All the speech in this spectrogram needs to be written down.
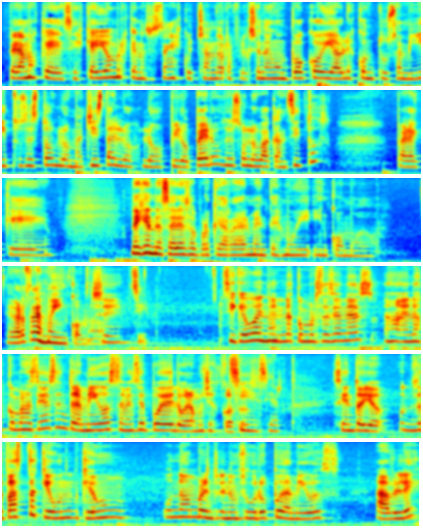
Esperamos que si es que hay hombres que nos están escuchando, reflexionen un poco y hables con tus amiguitos estos, los machistas, los, los piroperos, esos, los vacancitos, para que dejen de hacer eso porque realmente es muy incómodo. De verdad es muy incómodo. Sí. sí. Así que bueno. En las conversaciones, en las conversaciones entre amigos también se puede lograr muchas cosas. Sí, es cierto. Siento yo. Basta que un, que un, un hombre en, en su grupo de amigos hable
